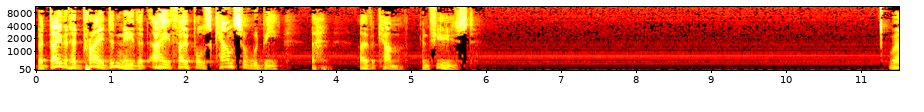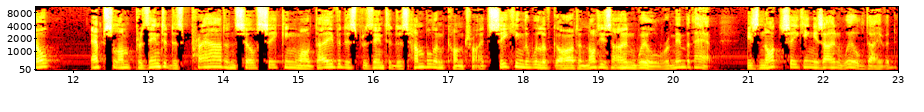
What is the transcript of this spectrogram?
But David had prayed, didn't he, that Ahithophel's counsel would be uh, overcome, confused. Well, Absalom presented as proud and self seeking, while David is presented as humble and contrite, seeking the will of God and not his own will. Remember that. He's not seeking his own will, David.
